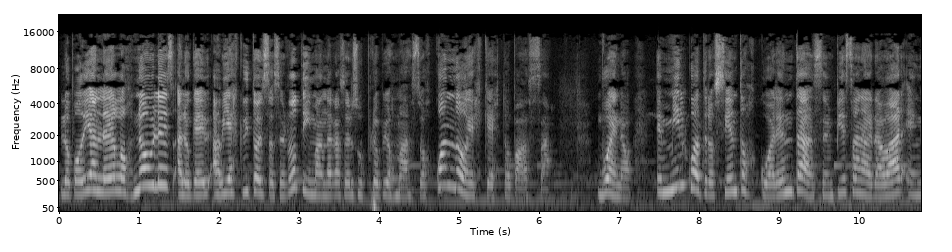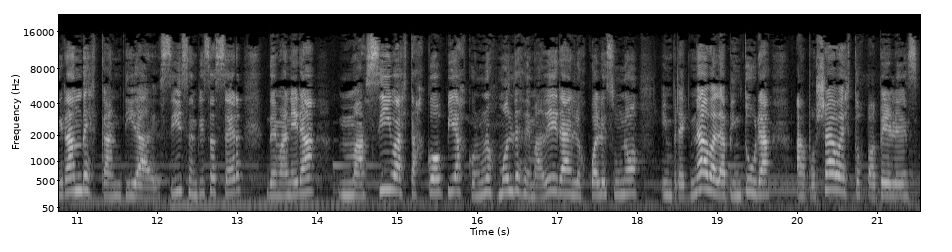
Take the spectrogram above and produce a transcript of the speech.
lo podían leer los nobles a lo que había escrito el sacerdote y mandar a hacer sus propios mazos. ¿Cuándo es que esto pasa? Bueno, en 1440 se empiezan a grabar en grandes cantidades, ¿sí? Se empieza a hacer de manera masiva estas copias con unos moldes de madera en los cuales uno impregnaba la pintura, apoyaba estos papeles,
